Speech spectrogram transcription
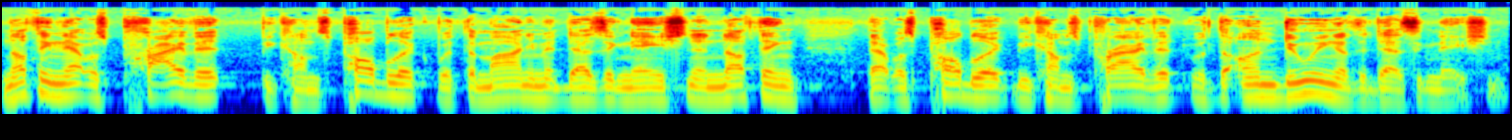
Nothing that was private becomes public with the monument designation, and nothing that was public becomes private with the undoing of the designation.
